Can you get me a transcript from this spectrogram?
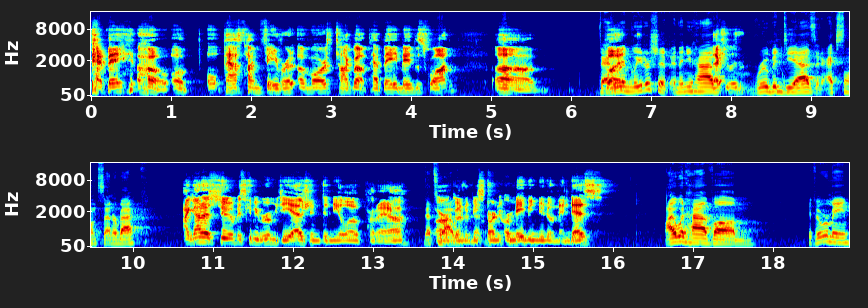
Pepe, oh, oh, old pastime favorite of ours. Talk about Pepe made the squad. Um, Veteran leadership. And then you have Actually- Ruben Dias, an excellent center back. I gotta assume it's gonna be Ruben Dias and Danilo Pereira That's are going to be that- starting, or maybe Nuno Mendes. I would have um if it were me,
